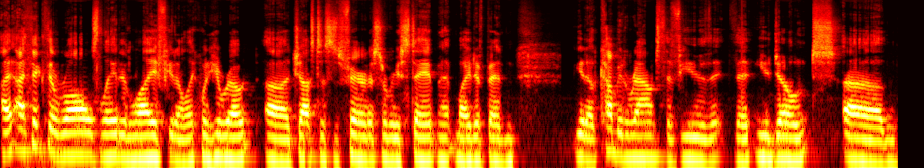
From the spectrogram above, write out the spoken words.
I, think that Rawls late in life, you know, like when he wrote uh, "Justice and Fairness: A Restatement," might have been, you know, coming around to the view that that you don't, um,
